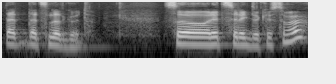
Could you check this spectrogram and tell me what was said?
That, that's not good. So let's select the customer.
